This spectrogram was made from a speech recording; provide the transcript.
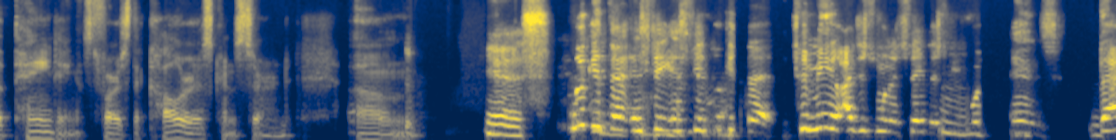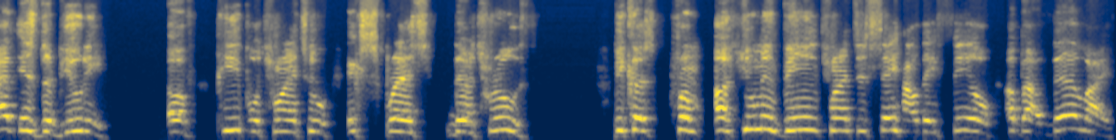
the painting, as far as the color is concerned. Um, yes. Look at that and see and see. Look at that. To me, I just want to say this mm. before it ends. That is the beauty of people trying to express their truth because from a human being trying to say how they feel about their life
